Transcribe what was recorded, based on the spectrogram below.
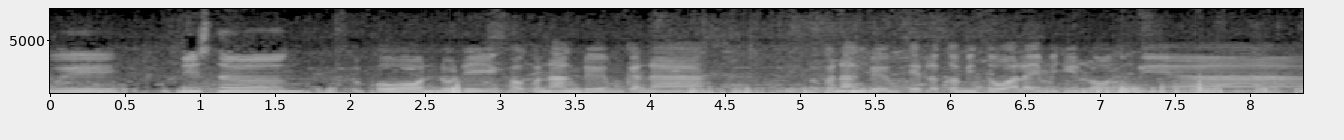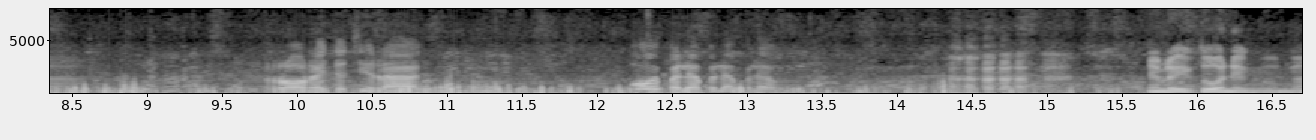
อุ้ยนิดนึงทุกคนดูดิเขาก็นั่งดื่มกันนะเขาก็นั่งดื่มเสร็จแล้วก็มีตัวอะไรมายืนรอตรงเนี้ยรออะไรจ๊ะที่รักโอ้ยไปแล้วไปแล้วไปแล้วยังเหลืออีกตัวหนึ่งนู่นไง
